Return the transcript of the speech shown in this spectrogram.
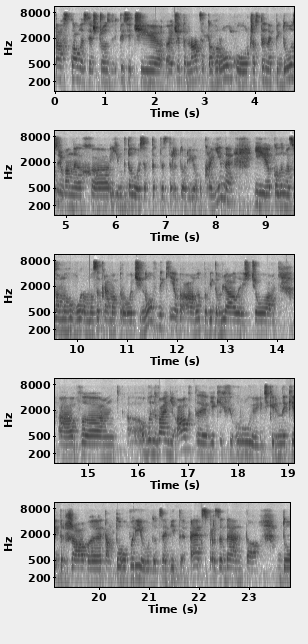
так склалося, що з 2014 року частина підозрюваних е, їм вдалося втекти з території України. І коли ми з вами говоримо зокрема про чиновників, а ми повідомляли, що е, в обвинувальні акти, в яких фігурують керівники держави там того періоду, це від екс-президента до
